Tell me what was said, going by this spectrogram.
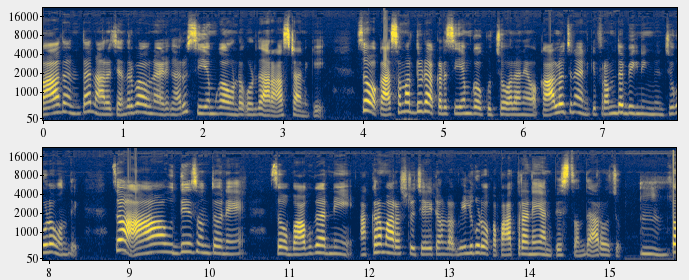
బాధ అంతా నారా చంద్రబాబు నాయుడు గారు సీఎంగా ఉండకూడదు ఆ రాష్ట్రానికి. సో ఒక అసమర్థుడు అక్కడ సీఎంగా కూర్చోవాలనే ఒక ఆలోచన ఆయనకి ఫ్రమ్ ద బిగినింగ్ నుంచి కూడా ఉంది సో ఆ ఉద్దేశంతోనే సో బాబు గారిని అక్రమ అరెస్టు చేయటంలో వీళ్ళు కూడా ఒక పాత్రనే అనిపిస్తుంది ఆ రోజు. సో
